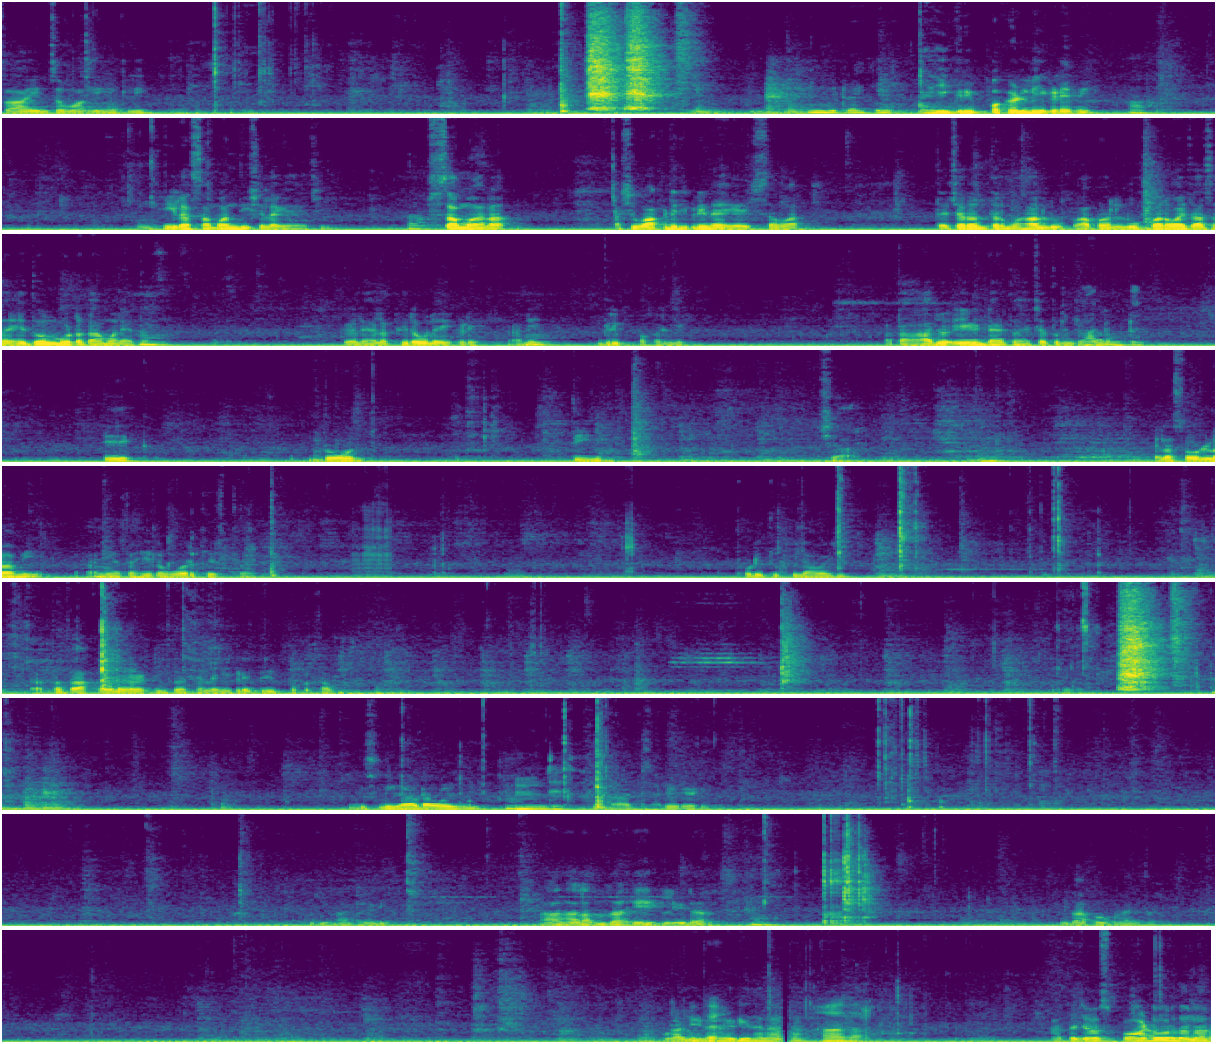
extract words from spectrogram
सहा इंच मागे घेतली ही ग्रीप पकडली इकडे मी. हिला समान दिशेला घ्यायची. समान हा. अशी वाकडी तिकडी नाही घ्यायची समान. त्याच्यानंतर मग हा लूप आपण लूप बनवायचा असा हे दोन मोठं कामाला येतात. पहिला ह्याला फिरवलं इकडे आणि ग्रीप पकडली. आता हा जो एंड आहे तो ह्याच्यातून जमतं एक दोन तीन चार. याला सोडला मी आणि आता हे वर खेचतोय. थोडी तुकी लावायची. आता दाखवण्यासाठी बस ह्याला इकडे ग्रीप पकडता. दिसली गाड आवडली हम्म, ते- आज झाली रेडी रेडी हा झाला तुझा एक लीडर दाखव पर्यंत पुरा लीडर रेडी झाला आता. हा झालं. आता जेव्हा स्पॉटवर जाणार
